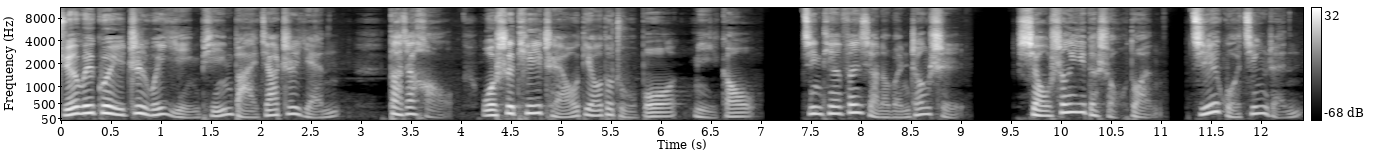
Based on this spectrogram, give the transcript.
学为贵，智为引，品百家之言。大家好，我是 THLDL 的主播米高。今天分享的文章是：小生意的手段，结果惊人。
